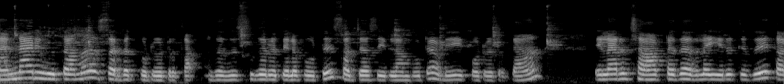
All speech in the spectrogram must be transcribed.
நன்னாரி ஊற்றாமல் சர்பத் போட்டுக்கிட்டு இருக்கான் அதாவது சுகர் வத்தையில போட்டு சப்ஜா சீட்லாம் போட்டு அப்படியே போட்டுக்கிட்டுருக்கான் எல்லோரும் எல்லாரும் சாப்பிட்டது அதில் இருக்குது. க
